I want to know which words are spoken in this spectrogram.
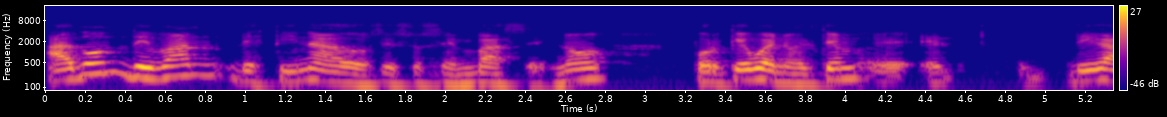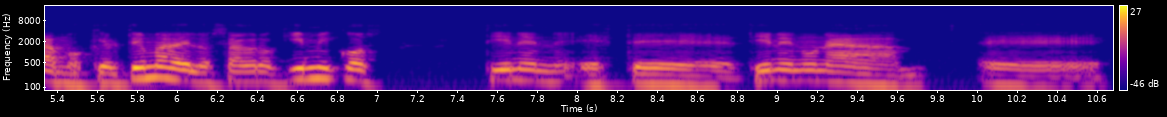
a dónde van destinados esos envases, ¿no? Porque bueno, el tema, eh, digamos que el tema de los agroquímicos tienen, este, tienen una... Eh,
